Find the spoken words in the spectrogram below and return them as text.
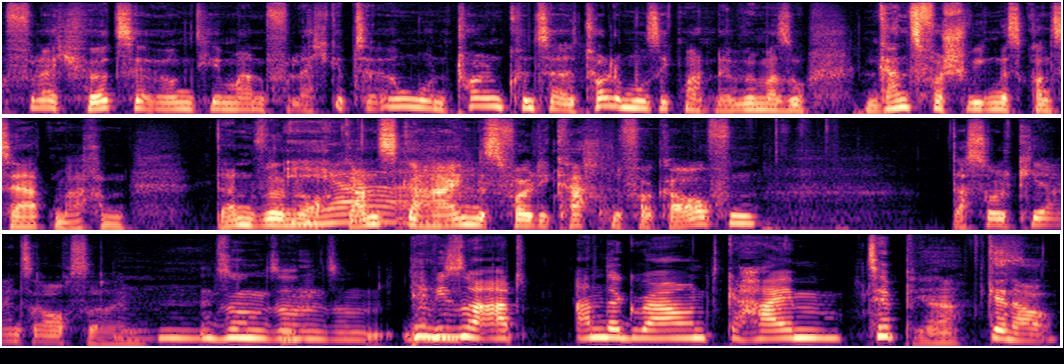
vielleicht hört es ja irgendjemand, vielleicht gibt es ja irgendwo einen tollen Künstler, der tolle Musik macht, der will mal so ein ganz verschwiegenes Konzert machen. Dann würden wir Ja. auch ganz geheimnisvoll die Karten verkaufen. Das soll Kier 1 auch sein. So, ein- so, ein- so, ein- ja, wie so eine Art Underground-Geheim-Tipp. Ja. Genau.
